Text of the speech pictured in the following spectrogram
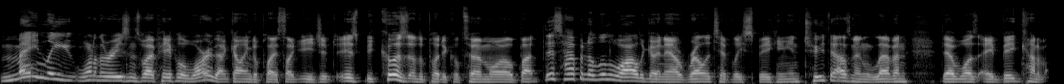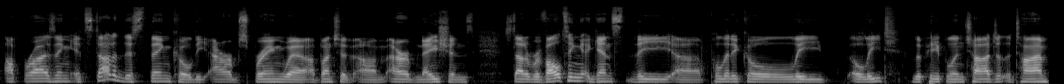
mainly, one of the reasons why people are worried about going to a place like Egypt is because of the political turmoil. But this happened a little while ago now, relatively speaking. In 2011, there was a big kind of uprising. It started this thing called the Arab Spring, where a bunch of um, Arab nations started revolting against the uh, politically elite, the people in charge at the time,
